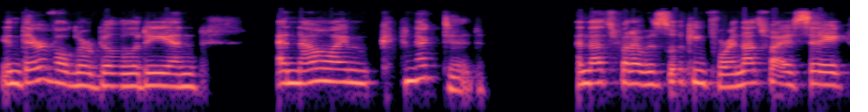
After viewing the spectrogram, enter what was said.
in their vulnerability and and now i'm connected. And that's what i was looking for. And that's why i say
